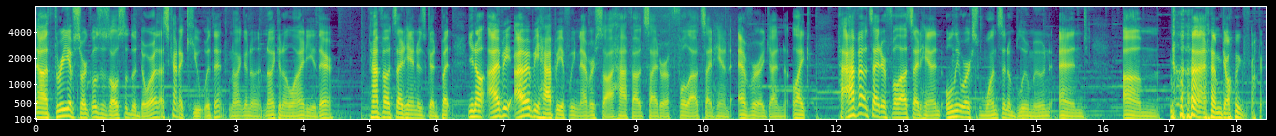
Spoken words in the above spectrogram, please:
Uh, three of circles is also the Dora. That's kind of cute with it. Not gonna not gonna lie to you there. Half outside hand is good, but you know, I'd be I would be happy if we never saw a half outside or a full outside hand ever again. Like half outside or full outside hand only works once in a blue moon, and um, I'm going for it.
